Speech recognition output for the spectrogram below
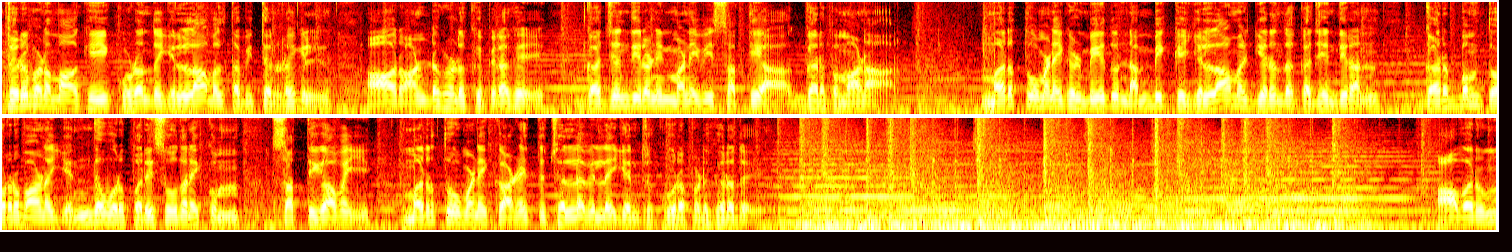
திருமணமாகி குழந்தை இல்லாமல் தவித்த நிலையில் ஆறு ஆண்டுகளுக்கு பிறகு கஜேந்திரனின் மனைவி சத்யா கர்ப்பமானார். மருத்துவமனைகள் மீது நம்பிக்கை இல்லாமல் இருந்த கஜேந்திரன் கர்ப்பம் தொடர்பான எந்த ஒரு பரிசோதனைக்கும் சத்யாவை மருத்துவமனைக்கு அழைத்துச் செல்லவில்லை என்று கூறப்படுகிறது. அவரும்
